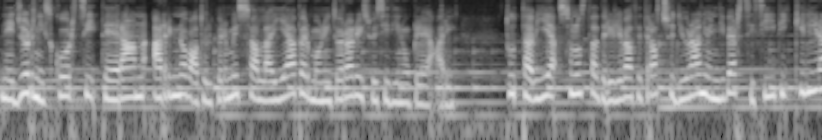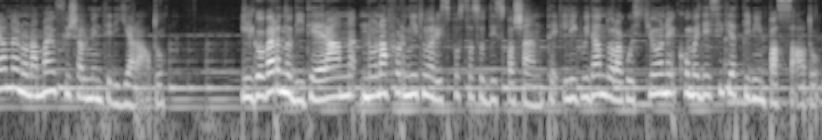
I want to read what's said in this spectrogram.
Nei giorni scorsi Teheran ha rinnovato il permesso all'AIEA per monitorare i suoi siti nucleari. Tuttavia sono state rilevate tracce di uranio in diversi siti che l'Iran non ha mai ufficialmente dichiarato. Il governo di Teheran non ha fornito una risposta soddisfacente, liquidando la questione come dei siti attivi in passato,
